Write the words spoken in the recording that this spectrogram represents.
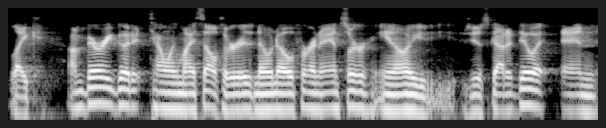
like I'm very good at telling myself there is no no for an answer. You know, you, you just got to do it. And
